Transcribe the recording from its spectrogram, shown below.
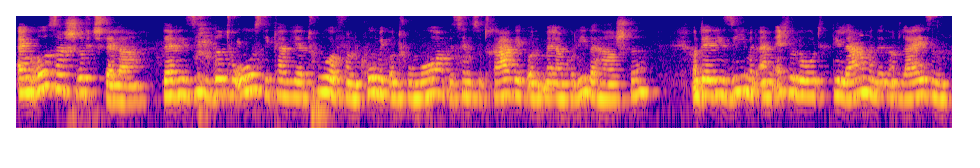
Ein großer Schriftsteller, der wie sie virtuos die Klaviatur von Komik und Humor bis hin zu Tragik und Melancholie beherrschte und der wie sie mit einem Echolot die lärmenden und leisen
